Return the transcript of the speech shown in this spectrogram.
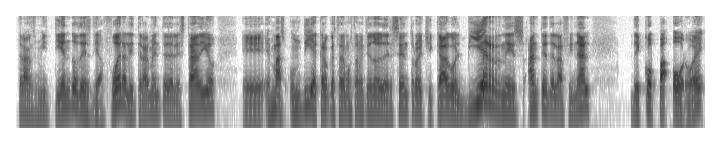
transmitiendo desde afuera, literalmente del estadio. Eh, es más, un día creo que estaremos transmitiendo desde el centro de Chicago el viernes antes de la final de Copa Oro. ¿eh?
